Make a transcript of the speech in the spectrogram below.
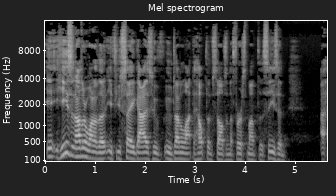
It, he's another one of the, if you say guys who've, who've done a lot to help themselves in the first month of the season. I,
